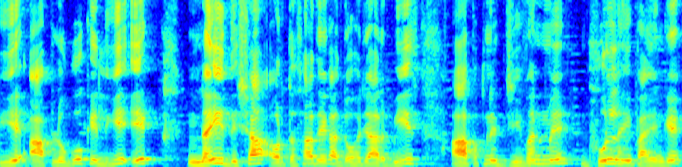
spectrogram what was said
ये आप लोगों के लिए एक नई दिशा और दशा देगा। 2020 आप अपने जीवन में भूल नहीं पाएँगे।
